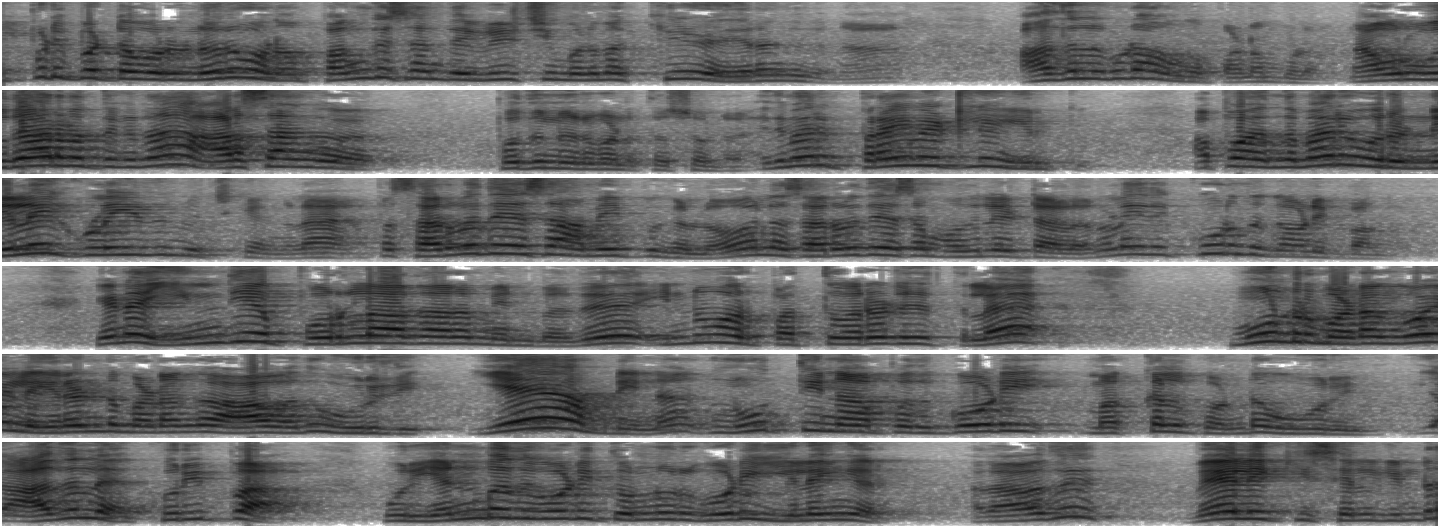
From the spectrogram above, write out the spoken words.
இப்படிப்பட்ட ஒரு நிறுவனம் பங்கு சந்தை வீழ்ச்சி மூலமாக கீழே இறங்குதுன்னா அதில் கூட அவங்க பணம் போடும் நான் ஒரு உதாரணத்துக்கு தான் அரசாங்க பொது நிறுவனத்தை சொல்கிறேன் இது மாதிரி ப்ரைவேட்லேயும் இருக்குது அப்போ அந்த மாதிரி ஒரு நிலை குலையுதுன்னு வச்சுக்கோங்களேன். அப்போ சர்வதேச அமைப்புகளோ இல்லை சர்வதேச முதலீட்டாளர்களோ இதை கூர்ந்து கவனிப்பாங்க. ஏன்னா இந்திய பொருளாதாரம் என்பது இன்னும் ஒரு பத்து வருடத்தில் மூன்று மடங்கோ இல்லை இரண்டு மடங்கோ ஆவது உறுதி. ஏன் அப்படின்னா நூற்றி நாற்பது கோடி மக்கள் கொண்ட ஊர். அதில் குறிப்பாக ஒரு எண்பது கோடி தொண்ணூறு கோடி இளைஞர் அதாவது வேலைக்கு செல்கின்ற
